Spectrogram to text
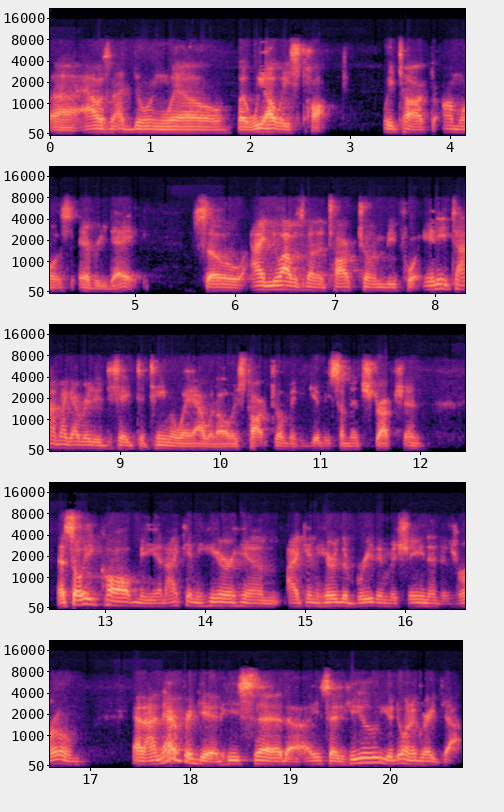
uh, Al's not doing well," but we always talked. We talked almost every day. So I knew I was going to talk to him before. any time I got ready to take the team away, I would always talk to him and give me some instruction. And so he called me, and I can hear him. I can hear the breathing machine in his room. And I never forget. He said, uh, "He said, Hue, you're doing a great job."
